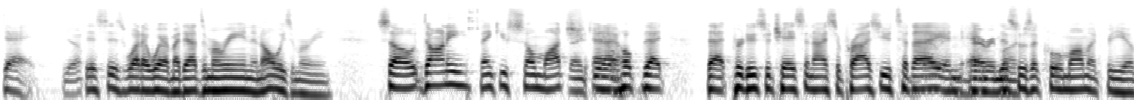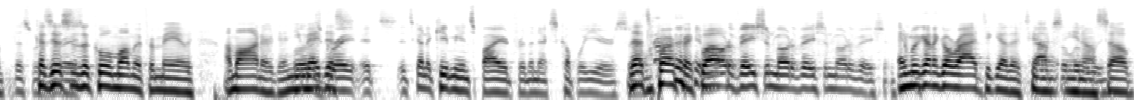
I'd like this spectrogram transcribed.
day. Yep. This is what I wear. My dad's a Marine and always a Marine. So, Donnie, thank you so much. Thank And I hope that that producer Chase and I surprised you today. Very, and, and this much. was a cool moment for you. This was Because this is a cool moment for me. I'm honored. And you Well, it made was this. great. It's it's gonna keep me inspired for the next couple of years. so. That's perfect. Well, motivation, motivation, motivation. and we're gonna go ride together too. You know, so.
